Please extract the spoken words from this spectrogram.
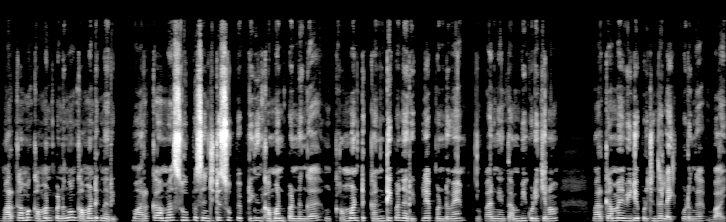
மறக்காமல் கமெண்ட் பண்ணுங்கள் உங்கள் கமெண்ட்டுக்கு நான் ரிப் மறக்காமல் சூப்பு செஞ்சுட்டு சூப் எப்படிங்க கமெண்ட் பண்ணுங்கள் உங்கள் கமெண்ட்டு கண்டிப்பாக நான் ரிப்ளை பண்ணுவேன். பாருங்கள் என் தம்பி குடிக்கிறான். மறக்காமல் வீடியோ பிடிச்சிருந்தா லைக் போடுங்க. பாய்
